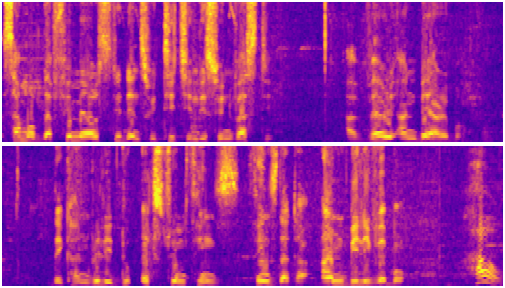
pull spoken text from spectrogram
some of the female students we teach in this university are very unbearable. They can really do extreme things, things that are unbelievable. How?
